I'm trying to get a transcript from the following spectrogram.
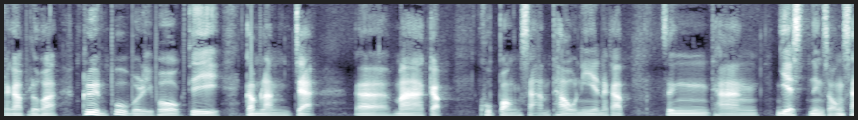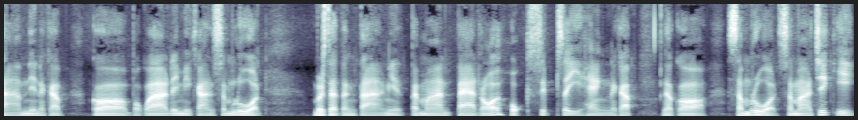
นะครับหรือว่าคลื่นผู้บริโภคที่กำลังจะมากับคูปอง 3 เท่านี้นะครับ ซึ่งทาง yes 123เนี่ยนะครับก็บอกว่าได้มีการสำรวจบริษัทต่างๆเนี่ยประมาณ 864 แห่งนะครับ แล้วก็สำรวจสมาชิกอีก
